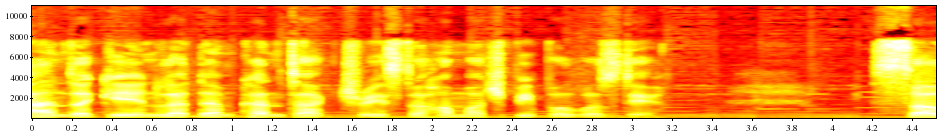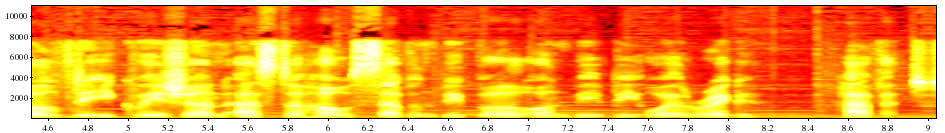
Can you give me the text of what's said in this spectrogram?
And again let them contact trace to how much people was there solve the equation as to how seven people on bp oil rig have it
